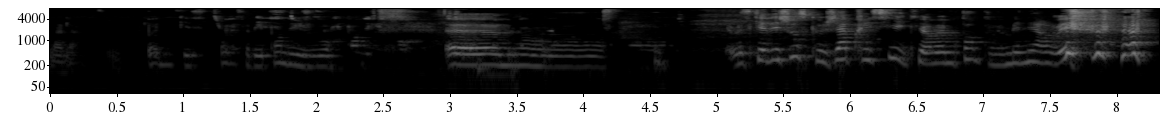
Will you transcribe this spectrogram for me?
Voilà, c'est une bonne question. Ça dépend des jours. Euh, parce qu'il y a des choses que j'apprécie et qui en même temps peuvent m'énerver.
